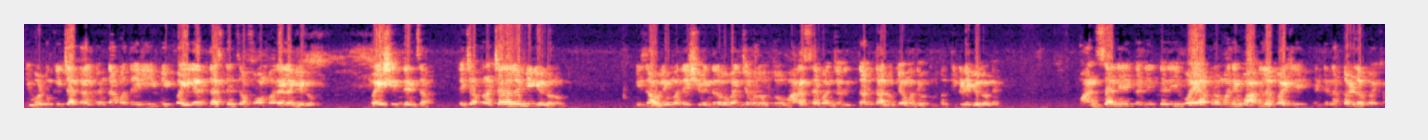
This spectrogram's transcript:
निवडणुकीच्या कालखंडामध्येही मी पहिल्यांदाच त्यांचा फॉर्म भरायला गेलो. महेश शिंदेचा. त्याच्या प्रचाराला मी गेलो नव्हतो. मी जावलीमध्ये शिवेंद्र बाबांच्या मध्ये होतो महाराज साहेबांच्या इतर तालुक्यामध्ये होतो पण तिकडे गेलो नाही. माणसाने कधी कधी वयाप्रमाणे वागलं पाहिजे हे त्यांना कळलं पाहिजे.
